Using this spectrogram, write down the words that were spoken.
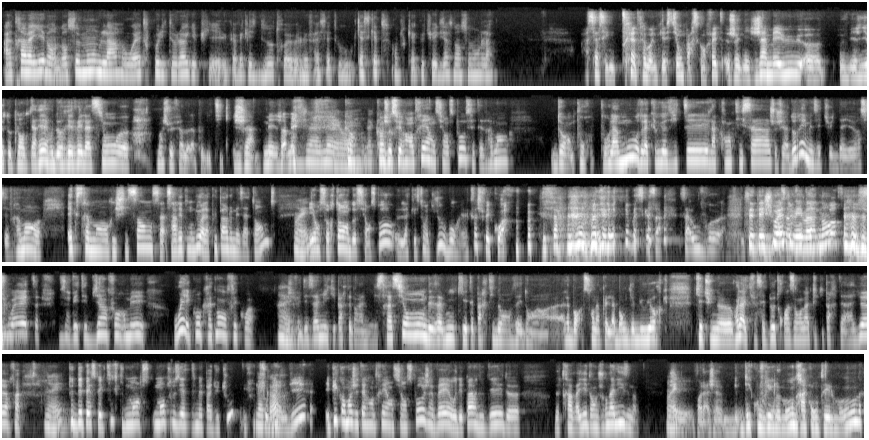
à travailler dans, ce monde-là, ou à être politologue, et puis, avec les autres, euh, le facette ou casquette, en tout cas, que tu exerces dans ce monde-là ah, Ça, c'est une très, très bonne question, parce qu'en fait, je n'ai jamais eu, euh, je dire, de plan de carrière ou de révélation, moi, je vais faire de la politique. Jamais, jamais. Jamais, quand, quand je suis rentrée en Sciences Po, c'était vraiment pour, pour l'amour de la curiosité, l'apprentissage. J'ai adoré mes études d'ailleurs. C'était vraiment euh, extrêmement enrichissant. Ça, a répondu à la plupart de mes attentes. Et en sortant de Sciences Po, la question est toujours bon, avec ça, je fais quoi? C'est ça. Parce que ça, ça ouvre. C'était chouette, mais maintenant? C'était chouette. Vous avez été bien formés. Oui, concrètement, on fait quoi? J'avais des amis qui partaient dans l'administration, des amis qui étaient partis dans, dans la, ce qu'on appelle la Banque de New York, qui est une euh, voilà, qui passait deux trois ans là puis qui partait ailleurs. Enfin, toutes des perspectives qui ne m'enthousiasmaient pas du tout, il faut bien le dire. Et puis quand moi j'étais rentrée en Sciences Po, j'avais au départ l'idée de, de, travailler dans le journalisme. Voilà, découvrir le monde, raconter le monde.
